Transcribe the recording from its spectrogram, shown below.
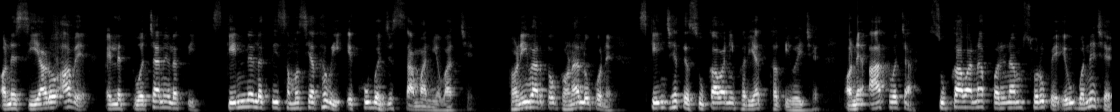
અને શિયાળો આવે એટલે ત્વચાને લગતી સ્કિનને લગતી સમસ્યા થવી એ ખૂબ જ સામાન્ય વાત છે. ઘણીવાર તો ઘણા લોકોને સ્કિન છે તે સુકાવાની ફરિયાદ થતી હોય છે. અને આ ત્વચા સુકાવાના પરિણામ સ્વરૂપે એવું બને છે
